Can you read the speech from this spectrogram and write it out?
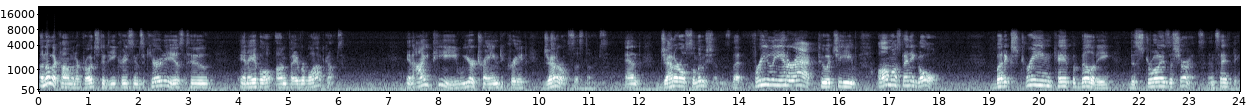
Another common approach to decreasing security is to enable unfavorable outcomes. In IT, we are trained to create general systems and general solutions that freely interact to achieve almost any goal. But extreme capability destroys assurance and safety.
